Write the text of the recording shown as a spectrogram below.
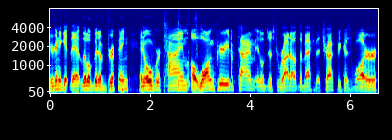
you're gonna get that little bit of dripping, and over time, a long period of time, it'll just rot out the back of the truck because water,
